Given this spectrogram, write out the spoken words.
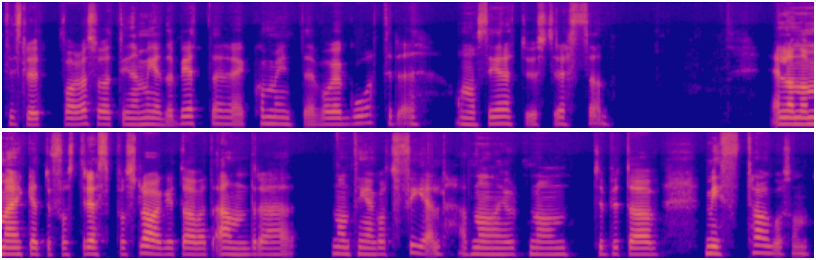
till slut vara så att dina medarbetare kommer inte våga gå till dig om de ser att du är stressad. Eller om de märker att du får stresspåslag av att andra, någonting har gått fel, att någon har gjort någon typ av misstag och sånt,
